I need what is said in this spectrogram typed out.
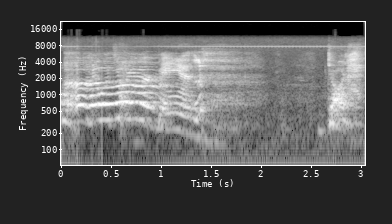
no, what's your favorite band? Brothers.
